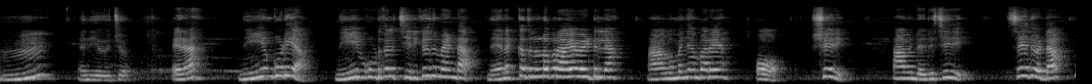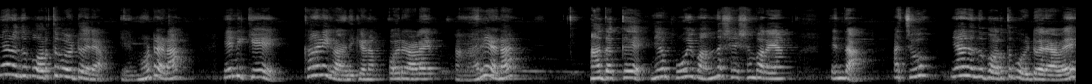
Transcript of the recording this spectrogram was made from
ഉം എന്ന് ചോദിച്ചു. എടാ നീയും കൂടിയാ? നീ കൂടുതൽ ചിരിക്കൊന്നും വേണ്ട. നിനക്കതിനുള്ള പ്രായമായിട്ടില്ല. ആകുമ്പോൾ ഞാൻ പറയാം. ഓ ശരി. അവന്റെ ഒരു ചിരി. സേതുട്ടാ ഞാനൊന്ന് പുറത്ത് പോയിട്ട് വരാം. എങ്ങോട്ടാടാ? എനിക്ക് കണി കാണിക്കണം ഒരാളെ. ആരെയാടാ? അതൊക്കെ ഞാൻ പോയി വന്ന ശേഷം പറയാം. എന്താ? അച്ചു ഞാനൊന്ന് പുറത്ത് പോയിട്ട് വരാവേ.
